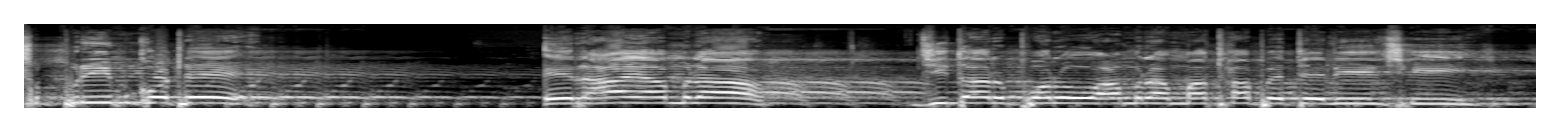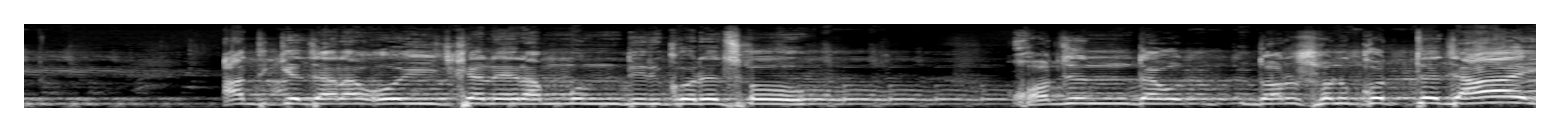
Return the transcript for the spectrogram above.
সুপ্রিম কোর্টে এ রায় আমরা জিতার পরও আমরা মাথা পেতে নিয়েছি। আজকে যারা ওইখানে রাম মন্দির করেছ, কজন দর্শন করতে যায়,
